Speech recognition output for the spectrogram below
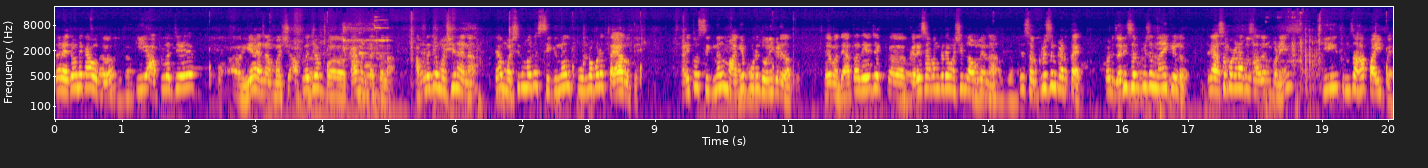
तर याच्यामध्ये काय होतं की आपलं जे हे आहे ना मशीन आपलं जे काय म्हणतात त्याला आपलं जे मशीन आहे ना त्या मशीन मध्ये सिग्नल पूर्णपणे तयार होते. आणि तो सिग्नल मागे पुढे दोन्हीकडे जातो. त्यामध्ये आता हे जे करे साहेबांकडे मशीन लावले ना ते सर्क्युलेशन करतायत. पण जरी सर्क्युलेशन नाही केलं तरी असं पकडायचं साधारणपणे की तुमचा हा पाईप आहे.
